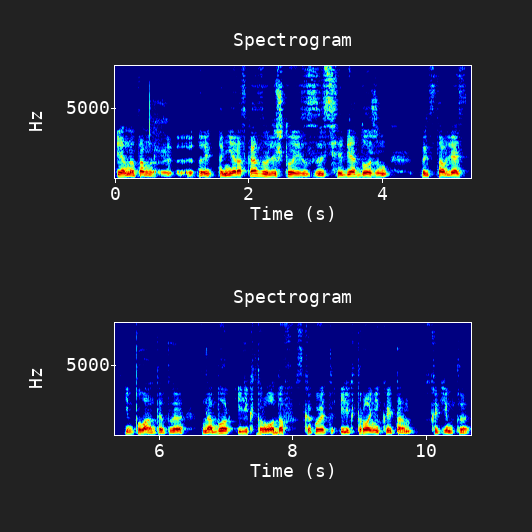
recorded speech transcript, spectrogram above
Энна, там э, э, не рассказывали, что из себя должен представлять имплант? Это набор электродов с какой-то электроникой там, с каким-то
